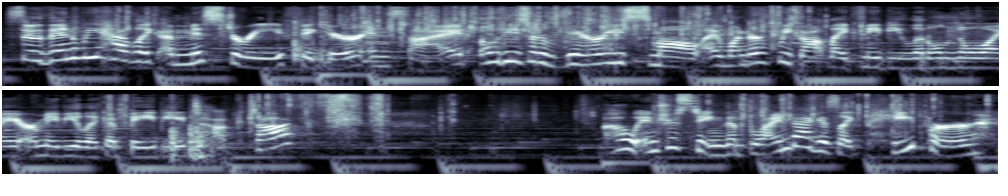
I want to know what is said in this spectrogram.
so then we have like a mystery figure inside. Oh, these are very small. I wonder if we got like maybe little Noi or maybe like a baby Tuk Tuk. Oh, interesting. The blind bag is like paper.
